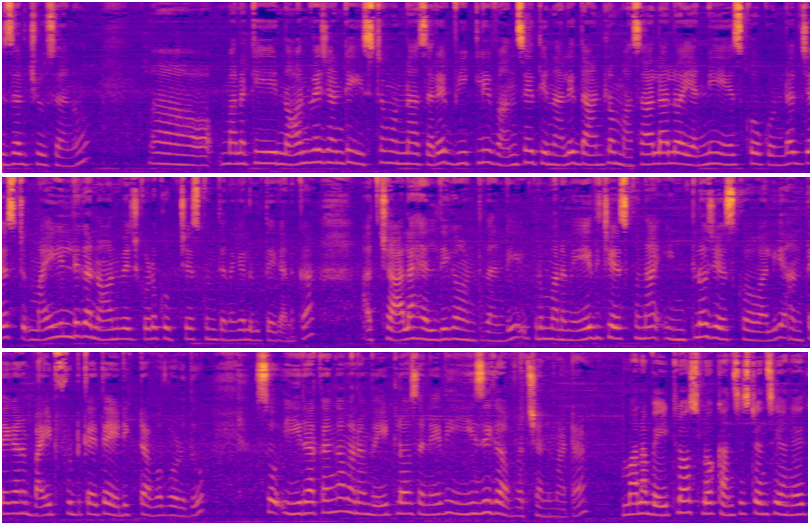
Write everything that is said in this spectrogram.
రిజల్ట్ చూశాను. మనకి నాన్ వెజ్ అంటే ఇష్టం ఉన్నా సరే వీక్లీ వన్సే తినాలి. దాంట్లో మసాలాలు అవన్నీ వేసుకోకుండా జస్ట్ మైల్డ్గా నాన్ వెజ్ కూడా కుక్ చేసుకుని తినగలిగితే కనుక అది చాలా హెల్తీగా ఉంటుందండి. ఇప్పుడు మనం ఏది చేసుకున్నా ఇంట్లో చేసుకోవాలి. అంతేగాని బయట ఫుడ్కి అయితే ఎడిక్ట్ అవ్వకూడదు. సో ఈ రకంగా మనం వెయిట్ లాస్ అనేది ఈజీగా అవ్వచ్చు అనమాట మన వెయిట్ లాస్లో కన్సిస్టెన్సీ అనేది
